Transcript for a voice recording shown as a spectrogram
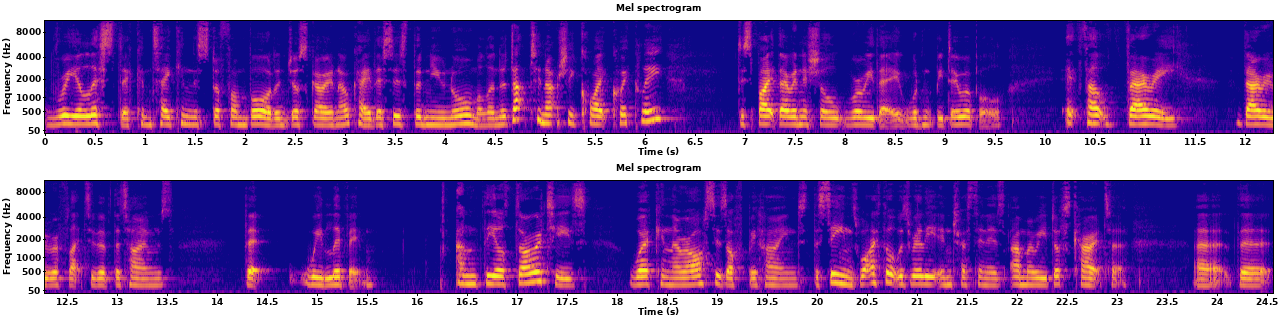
realistic and taking this stuff on board and just going, okay, this is the new normal and adapting actually quite quickly, despite their initial worry that it wouldn't be doable. It felt very, very reflective of the times that we live in. And the authorities working their asses off behind the scenes. What I thought was really interesting is Anne-Marie Duff's character, uh, the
